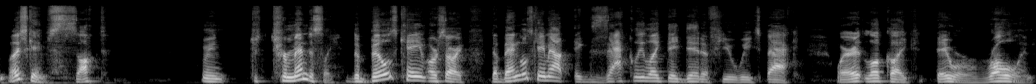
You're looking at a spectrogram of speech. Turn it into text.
Well, this game sucked. I mean, just tremendously. The Bills came, or sorry, the Bengals came out exactly like they did a few weeks back, where it looked like they were rolling.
